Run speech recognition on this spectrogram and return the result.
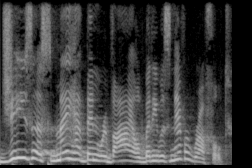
Jesus may have been reviled, but he was never ruffled.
